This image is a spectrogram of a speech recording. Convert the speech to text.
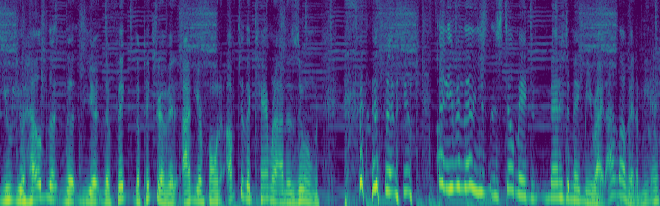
you you held the the your, the fic, the picture of it on your phone up to the camera on the Zoom, and even then you still made managed to make me right. I love it. I mean,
